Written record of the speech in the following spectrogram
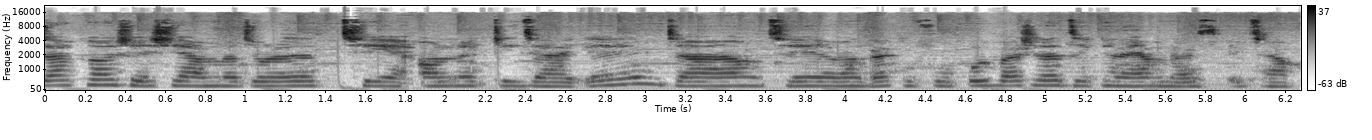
চা খাওয়া শেষে আমরা চলে যাচ্ছি অন্য একটি জায়গায়, যা হচ্ছে আমার কাকু ফুকুর বাসা, যেখানে আমরা আজকে যাব।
